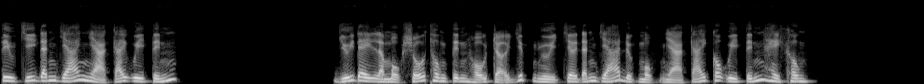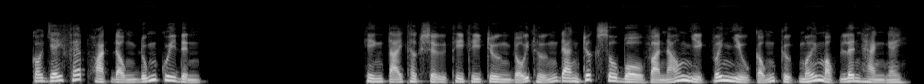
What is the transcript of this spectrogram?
Tiêu chí đánh giá nhà cái uy tín. Dưới đây là một số thông tin hỗ trợ giúp người chơi đánh giá được một nhà cái có uy tín hay không. Có giấy phép hoạt động đúng quy định. Hiện tại thật sự thì thị trường đổi thưởng đang rất xô bồ và náo nhiệt với nhiều cổng cược mới mọc lên hàng ngày.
